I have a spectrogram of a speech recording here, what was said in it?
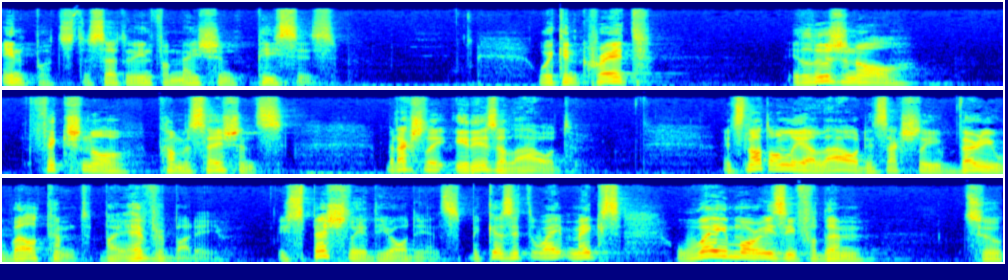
inputs, to certain information pieces, we can create illusional, fictional conversations. But actually, it is allowed. It's not only allowed, it's actually very welcomed by everybody, especially the audience, because it makes way more easy for them to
